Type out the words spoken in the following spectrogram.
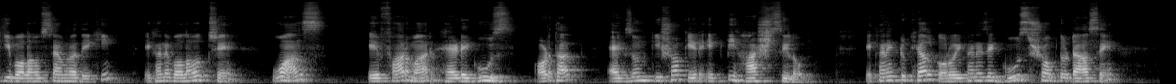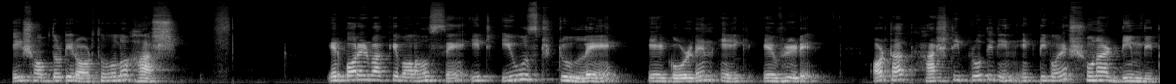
কি বলা হচ্ছে আমরা দেখি। এখানে বলা হচ্ছে once a farmer had a goose অর্থাৎ একজন কৃষকের একটি হাঁস ছিল। এখানে একটু খেয়াল করো, এখানে যে গুজ শব্দটা আছে, এই শব্দটির অর্থ হলো হাঁস। এর পরের বাক্যে বলা হচ্ছে ইট ইউজড টু লে এ গোল্ডেন এগ এভরিডে অর্থাৎ হাঁসটি প্রতিদিন একটি করে সোনার ডিম দিত।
